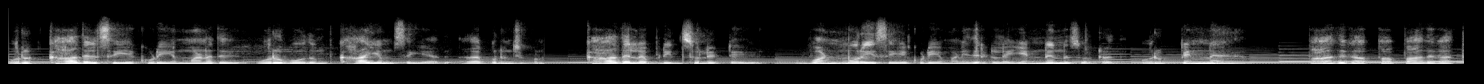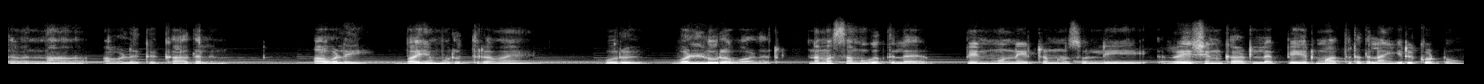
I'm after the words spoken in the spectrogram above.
ஒரு காதல் செய்யக்கூடிய மனது ஒருபோதும் காயம் செய்யாது. அதை புரிஞ்சுக்கணும். காதல் அப்படின்னு சொல்லிட்டு வன்முறை செய்யக்கூடிய மனிதர்களை என்னன்னு சொல்றது? ஒரு பெண்ணை பாதுகாப்பா பாதுகாத்தவன் தான் அவளுக்கு காதலன். அவளை பயமுறுத்துறவன் ஒரு வல்லுறவாளர். நம்ம சமூகத்துல பெண் முன்னேற்றம்னு சொல்லி ரேஷன் கார்டில் பேர் மாத்துறதெல்லாம் இருக்கட்டும்.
